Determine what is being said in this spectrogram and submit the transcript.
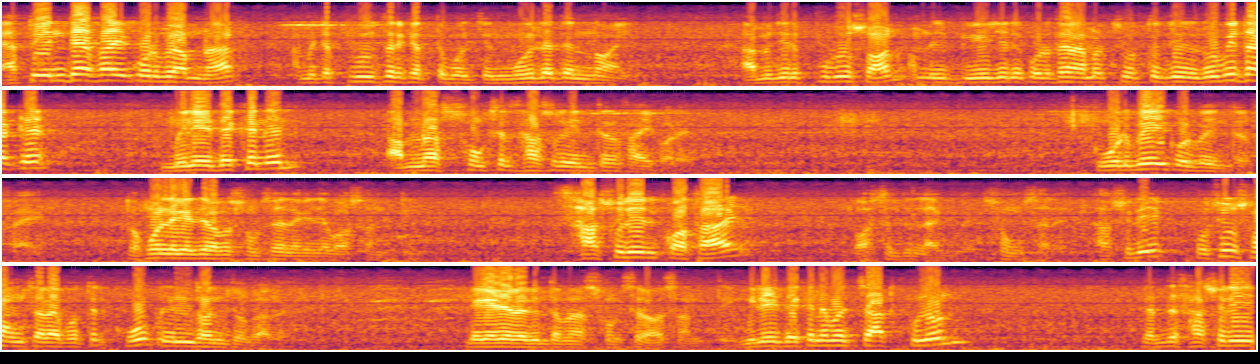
এত ইন্টারফাই করবে আপনার, আমি এটা পুরুষদের ক্ষেত্রে বলছি, মহিলাদের নয়। আপনি যদি পুরুষ হন, আপনি বিয়ে যদি করে থাকেন আমার চতুর্থ যদি রবি থাকে, মিলিয়ে দেখে নিন, আপনার সংসারে শাশুড়ি ইন্টারফাই করে। করবেই করবে ইন্টারফাই তখন লেগে যাবে আমার সংসারে লেগে যাবে অশান্তি। শাশুড়ির কথায় অশান্তি লাগবে সংসারে। শাশুড়ি প্রচুর সংসারের প্রতি খুব ইন্ধন যোগাবে। লেগে যাবে কিন্তু আপনার সংসারে অশান্তি। মিলিয়ে দেখে নেবেন, চাট খুলুন। যাতে শাশুড়ি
